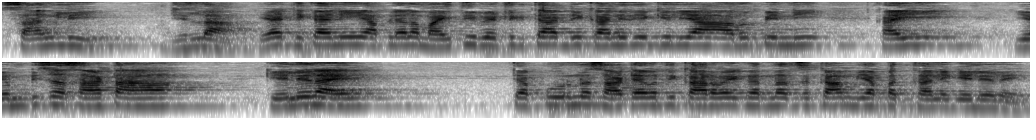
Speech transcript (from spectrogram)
सांगली जिल्हा या ठिकाणी आपल्याला माहिती भेटली. त्या ठिकाणी देखील या आरोपींनी काही एमडीचा साठा हा केलेला आहे. त्या पूर्ण साठ्यावरती कारवाई करण्याचं काम या पथकाने केलेलं आहे.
